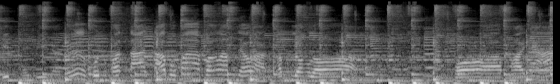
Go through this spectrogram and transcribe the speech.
คิดให้ดีนะเด้อคุณพันตาสาวบ่มาฟังลำเจ้าหักคำลวงหลอกพอพญา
